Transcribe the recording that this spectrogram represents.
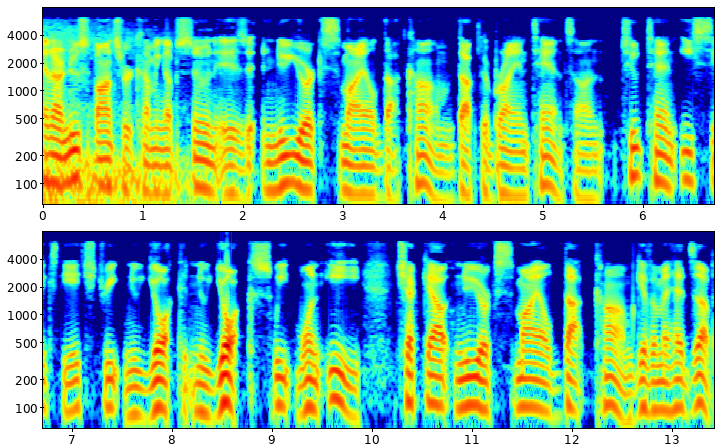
And our new sponsor coming up soon is NewYorkSmile.com. Dr. Brian Tance on 210 East 68th Street, New York, New York, Suite 1E. Check out NewYorkSmile.com. Give him a heads up.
